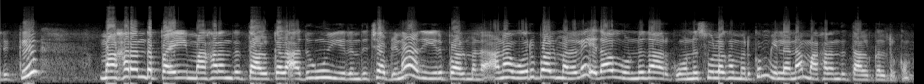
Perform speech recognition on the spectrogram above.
இருக்கு மகரந்த பை மகரந்த தாள்கள் அதுவும் இருந்துச்சு அப்படின்னா அது இருபால் மலை. ஆனால் ஒரு பால் மலையில் ஏதாவது ஒன்று தான் இருக்கும். ஒன்று சூலகம் இருக்கும் இல்லைன்னா மகரந்த தாள்கள் இருக்கும்.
